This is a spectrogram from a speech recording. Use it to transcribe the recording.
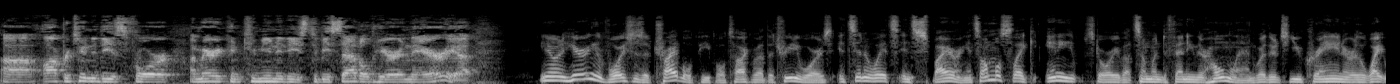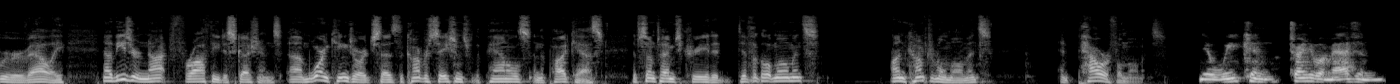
uh, opportunities for American communities to be settled here in the area. You know, in hearing the voices of tribal people talk about the treaty wars, it's in a way it's inspiring. It's almost like any story about someone defending their homeland, whether it's Ukraine or the White River Valley. Now, these are not frothy discussions. Um, Warren King George says the conversations for the panels and the podcast have sometimes created difficult moments, uncomfortable moments, and powerful moments. You know, we can try to imagine,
